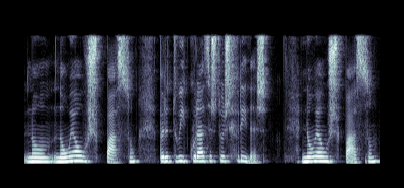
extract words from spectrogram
não, não é o espaço para tu ir curar as tuas feridas. Não é um espaço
